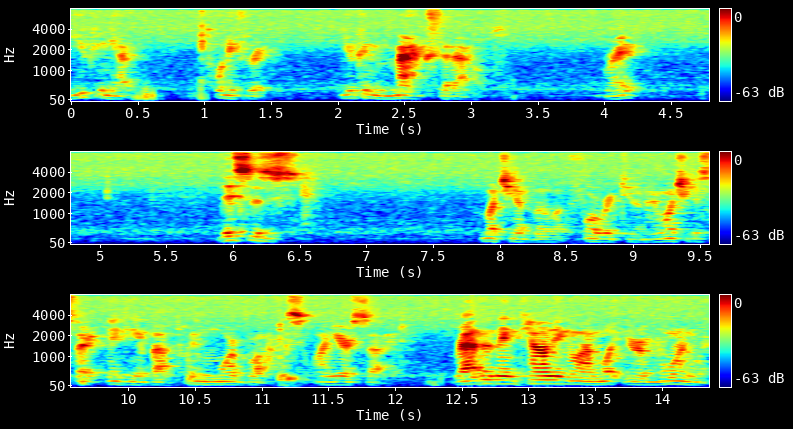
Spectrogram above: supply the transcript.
you can get 23. You can max it out, right? This is what you have to look forward to, and I want you to start thinking about putting more blocks on your side, rather than counting on what you're born with.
